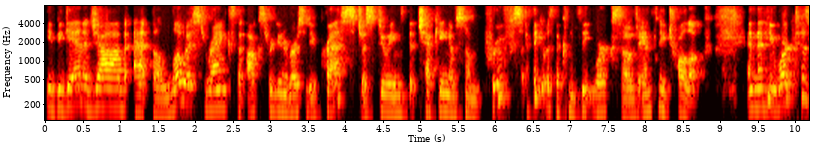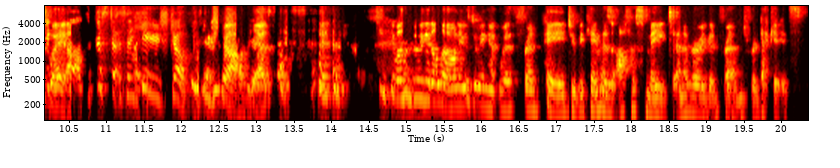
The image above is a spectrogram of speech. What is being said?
He began a job at the lowest ranks at Oxford University Press, just doing the checking of some proofs. I think it was the complete works of Anthony Trollope. And then he worked his way up. Just it's a huge job. Huge job, yes. he wasn't doing it alone. He was doing it with Fred Page, who became his office mate and a very good friend for decades.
